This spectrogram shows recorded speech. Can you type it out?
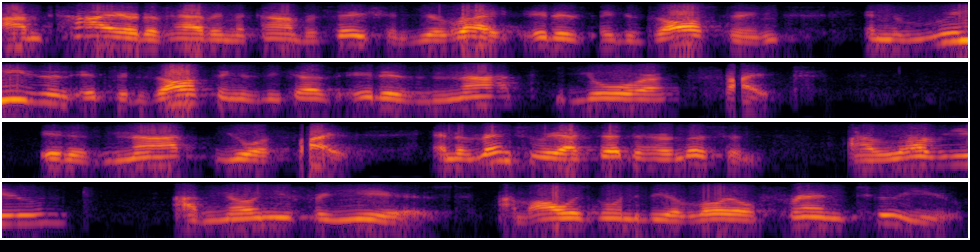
I'm tired of having the conversation. You're right. It is exhausting. And the reason it's exhausting is because it is not your fight. It is not your fight. And eventually I said to her, listen, I love you. I've known you for years. I'm always going to be a loyal friend to you.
